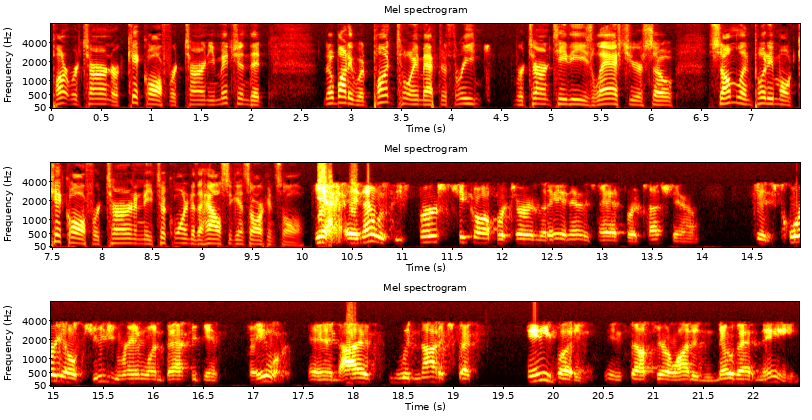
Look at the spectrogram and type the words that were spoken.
punt return, or kickoff return. You mentioned that nobody would punt to him after three return TDs last year, so Sumlin put him on kickoff return, and he took one to the house against Arkansas. Yeah, and that was the first kickoff return that A&M has had for a touchdown since Corey Coryell Judie ran one back against Baylor, and I would not expect anybody in South Carolina to know that name,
